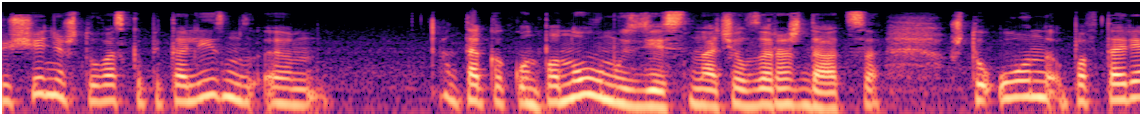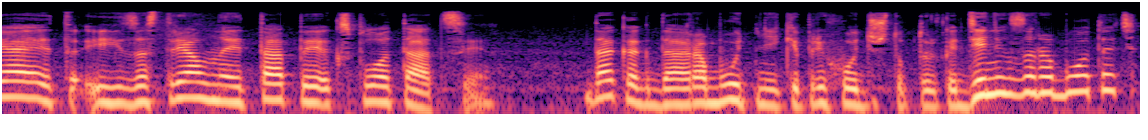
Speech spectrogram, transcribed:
ощущение, что у вас капитализм э, так как он по-новому здесь начал зарождаться, что он повторяет и застрял на этапе эксплуатации да, когда работники приходят, чтобы только денег заработать,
